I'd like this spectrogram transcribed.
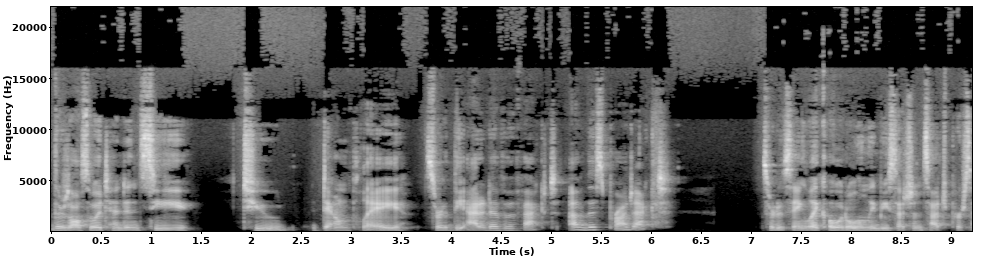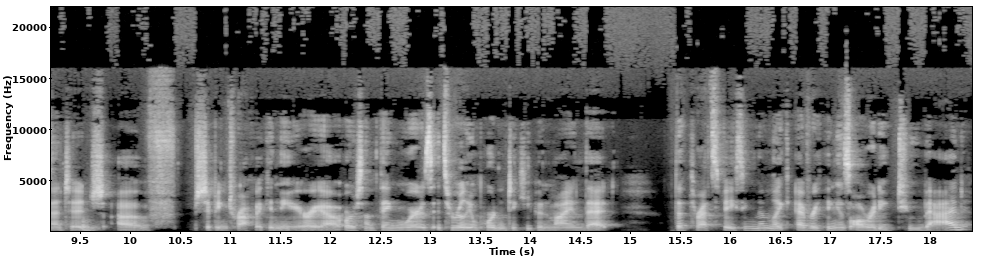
there's also a tendency to downplay sort of the additive effect of this project. Sort of saying like, oh, it'll only be such and such percentage of shipping traffic in the area or something. Whereas it's really important to keep in mind that the threats facing them, like everything is already too bad.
